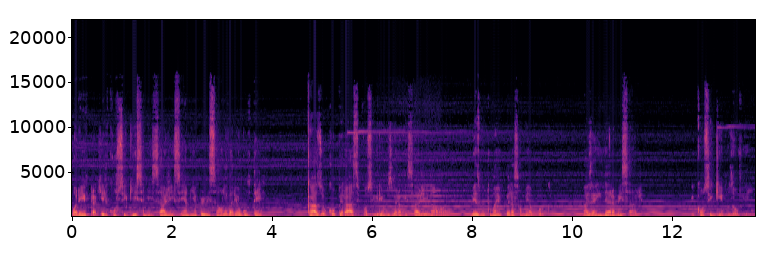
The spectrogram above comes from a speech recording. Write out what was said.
Porém, para que ele conseguisse a mensagem sem a minha permissão, levaria algum tempo. Caso eu cooperasse, conseguiríamos ver a mensagem na hora, mesmo que uma recuperação meia-boca. Mas ainda era mensagem. E conseguimos ouvi-la.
